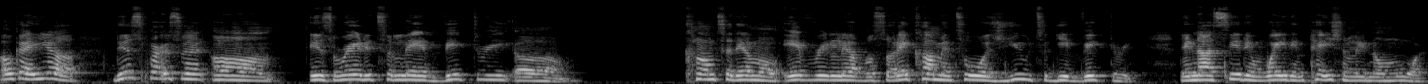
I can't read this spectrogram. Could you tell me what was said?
Okay, yeah. This person um is ready to let victory um come to them on every level. So they coming towards you to get victory. They're not sitting waiting patiently no more.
